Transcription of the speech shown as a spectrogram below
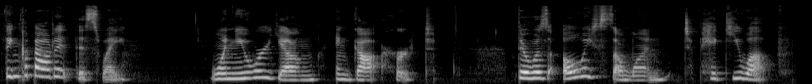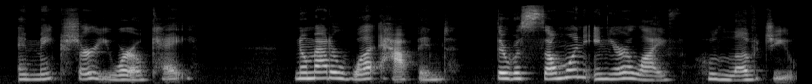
Think about it this way when you were young and got hurt, there was always someone to pick you up and make sure you were okay. No matter what happened, there was someone in your life who loved you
